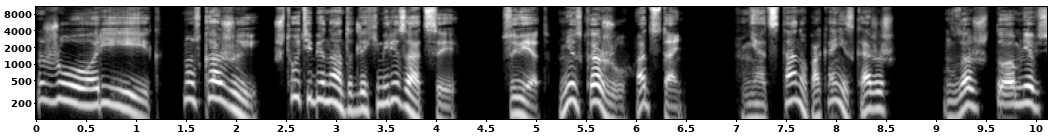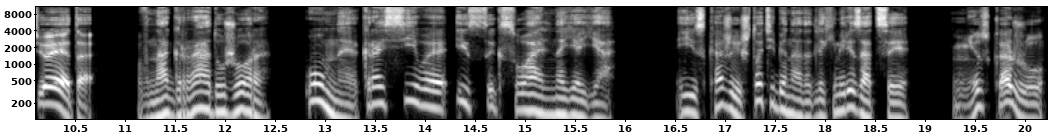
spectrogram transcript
«Жорик!» «Ну скажи, что тебе надо для химеризации?» «Свет, не скажу, отстань». «Не отстану, пока не скажешь». «За что мне все это?» «В награду, Жора. Умная, красивая и сексуальная я. И скажи, что тебе надо для химеризации?» «Не скажу».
